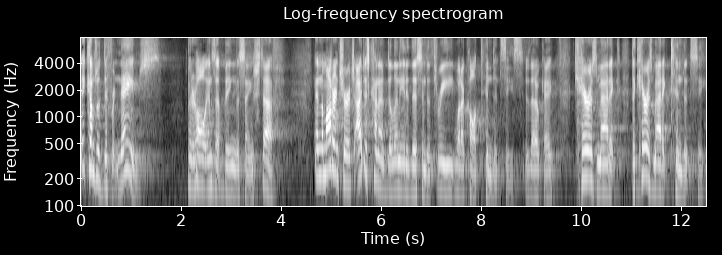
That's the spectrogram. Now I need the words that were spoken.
it comes with different names, but it all ends up being the same stuff. In the modern church, I just kind of delineated this into three what I call tendencies. Is that okay? Charismatic, the charismatic tendency.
